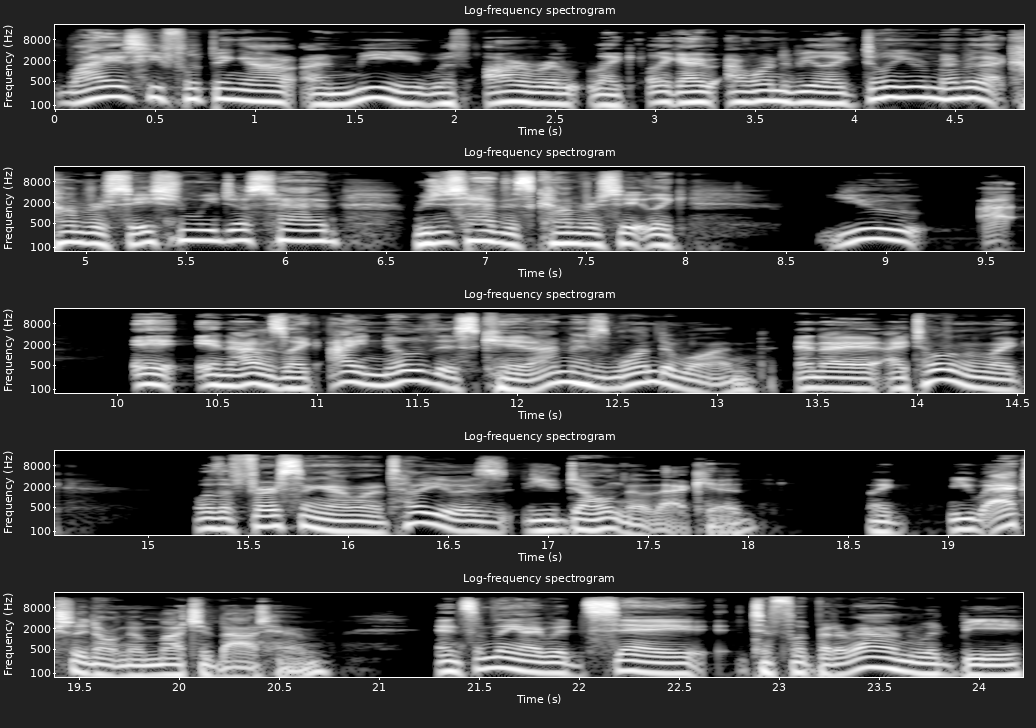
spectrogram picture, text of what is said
why is he flipping out on me with our like like I, I wanted to be like, don't you remember that conversation we just had? We just had this conversation like you I, and I was like, I know this kid. I'm his one to one. And I I told him I'm like, well, the first thing I want to tell you is you don't know that kid. Like you actually don't know much about him. And something I would say to flip it around would be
